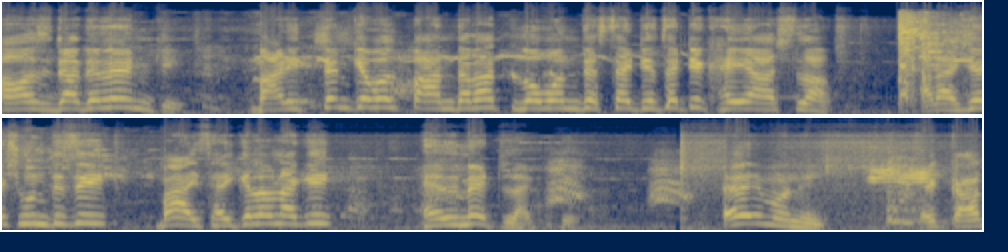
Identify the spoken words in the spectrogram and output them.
আওয়াজটা দিলেন কি? বাড়িতে কেবল পান্ডাবাদ লবণ দিয়ে সাইডে সাইডে খেয়ে আসলাম। আর এসে শুনতেছি ভাই সাইকেলেও নাকি হেলমেট লাগবে। এই মনি এই কার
